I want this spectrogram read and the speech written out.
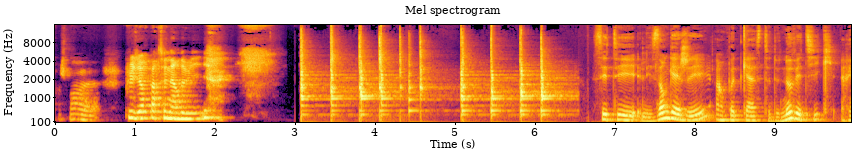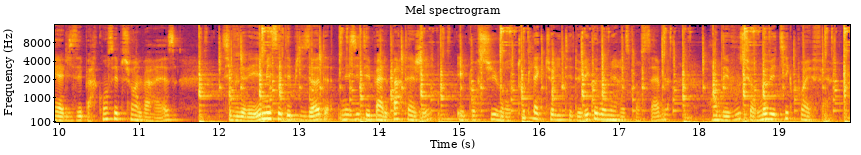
Franchement, plusieurs partenaires de vie. C'était Les Engagés, un podcast de Novetic réalisé par Conception Alvarez. Si vous avez aimé cet épisode, n'hésitez pas à le partager et pour suivre toute l'actualité de l'économie responsable, rendez-vous sur novetic.fr.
